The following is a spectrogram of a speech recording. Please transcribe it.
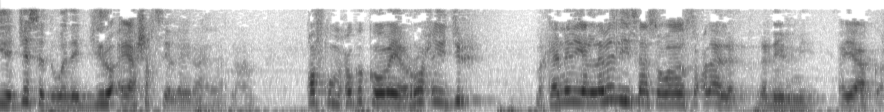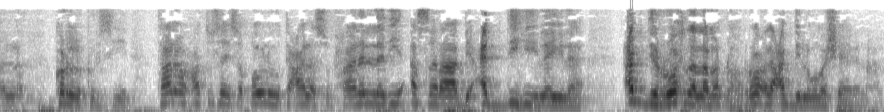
iyo jasad wada jiro ayaa shaksi la yidhaahdaa. Nacam qofku muxuu ka kooban yahay ruux iyo jir markaa nebiga labadiisaasoo wada socdaa la dheelmiyey ayaa kor la korsiiyey. Taana waxaa tusaysa qowluhu tacaala subxaana aladii asraa bicabdihi layla. Cabdi ruuxda lama dhaho ruuxda cabdi laguma sheega nacam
